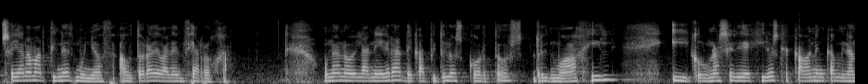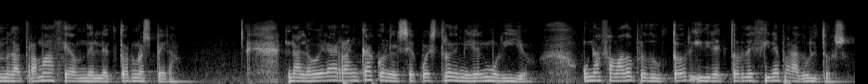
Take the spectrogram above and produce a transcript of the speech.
Soy Ana Martínez Muñoz, autora de Valencia Roja, una novela negra de capítulos cortos, ritmo ágil y con una serie de giros que acaban encaminando la trama hacia donde el lector no espera. La novela arranca con el secuestro de Miguel Murillo, un afamado productor y director de cine para adultos.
